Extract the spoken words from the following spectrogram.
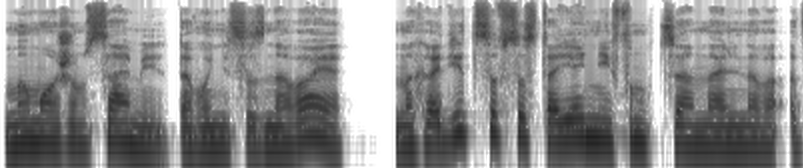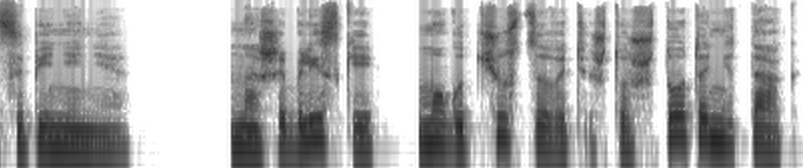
Мы можем сами, того не сознавая, находиться в состоянии функционального оцепенения. Наши близкие могут чувствовать, что что-то не так,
